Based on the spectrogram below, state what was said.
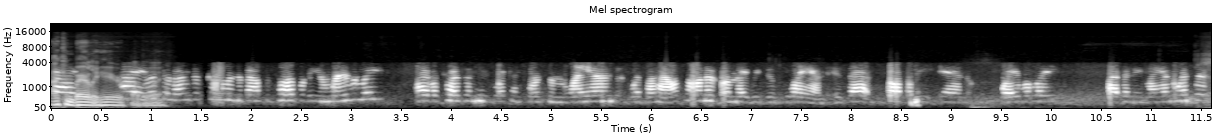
I can barely hear. by Hey, the way. Richard, I'm just calling about the property in Waverly. I have a cousin who's looking for some land with a house on it, or maybe just land. Is that property in Waverly? Have any land with it?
